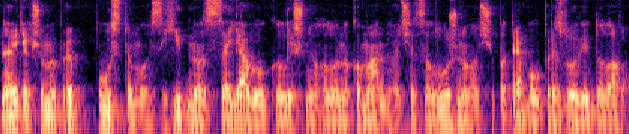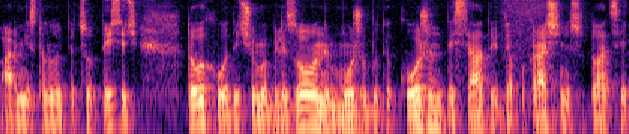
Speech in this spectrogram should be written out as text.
навіть якщо ми припустимо, згідно з заявою колишнього головнокомандувача Залужного, що потреба у призові до лав армії становить 500 тисяч, то виходить, що мобілізованим може бути кожен десятий для покращення ситуації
